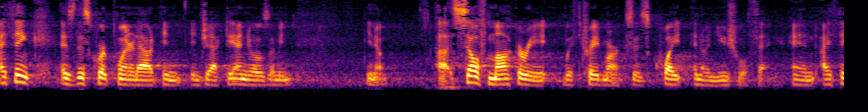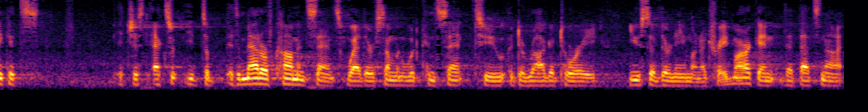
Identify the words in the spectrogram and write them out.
I think, as this court pointed out in, in Jack Daniel's, I mean, you know, uh, self-mockery with trademarks is quite an unusual thing. And I think it's, it just, it's a, it's a matter of common sense whether someone would consent to a derogatory use of their name on a trademark and that that's not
